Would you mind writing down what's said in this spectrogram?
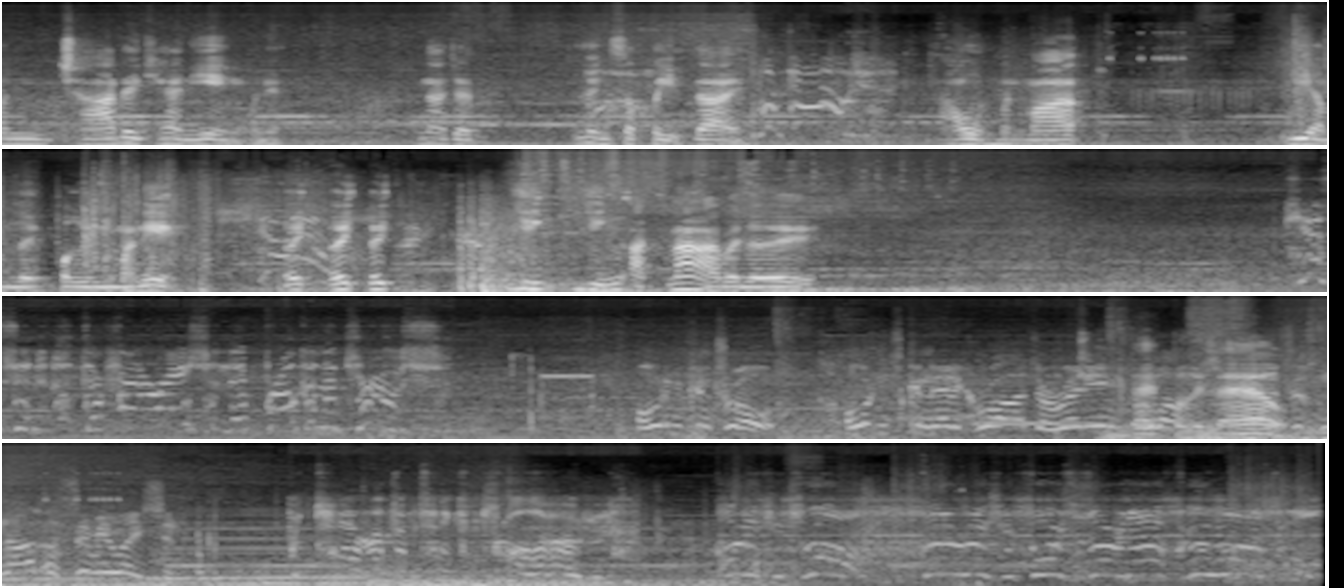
มันช้าได้แค่นี้เองวะเนี่ย น่าจะเร่งสปีดได้ Look out! เอามันมา เยี่ยมเลยปืนมานี่เฮ้ยเฮ้ยเฮ้ยยิง ยิงอัดหน้าไปเลย Houston, they're Federation! They've broken the truce! Odin Control. Odin's kinetic rods are ready That for boy launch. loud. This is not a simulation. We can't let them take control of Odin. Odin Control. Federation forces are now crew launchable.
